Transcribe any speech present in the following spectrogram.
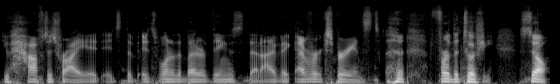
You have to try it. It's the it's one of the better things that I've ever experienced for the tushy. So,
